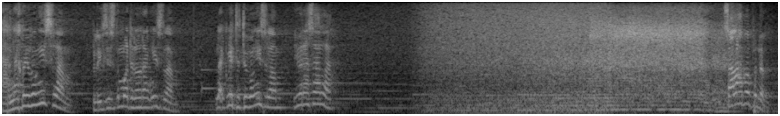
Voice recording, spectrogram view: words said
Karena kue wong Islam, belief system adalah orang Islam. Nak kue duduk wong Islam, ya ora salah. Salah apa bener?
